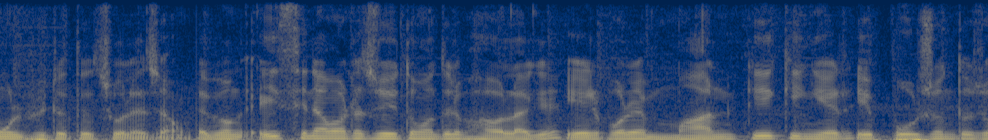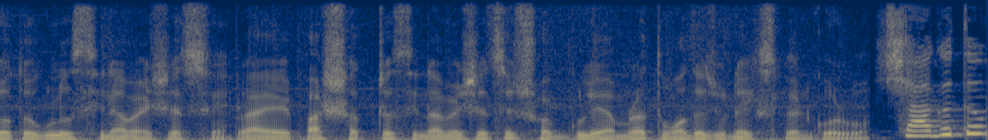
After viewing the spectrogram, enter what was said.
মূল ভিডিওতে চলে যাও। এবং এই সিনেমাটা যদি তোমাদের ভালো লাগে, এরপরে মানকি কিং এর এ পর্যন্ত যতগুলো সিনেমা এসেছে, প্রায় পাঁচ সাতটা সিনেমা এসেছে সবগুলো আমরা তোমাদের জন্য এক্সপ্লেন করব। স্বাগতম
